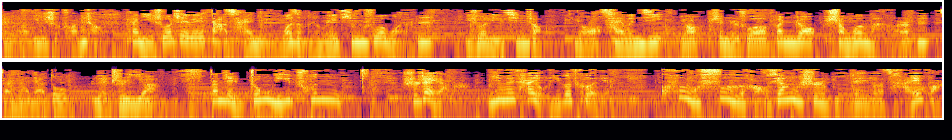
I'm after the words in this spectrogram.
这个历史传承。但你说这位大才女，我怎么就没听说过呢？嗯，你说李清照有，蔡文姬有，甚至说班昭、上官婉儿，嗯，咱大家都略知一二。但这钟离春是这样啊，因为它有一个特点。酷似好像是比这个才华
